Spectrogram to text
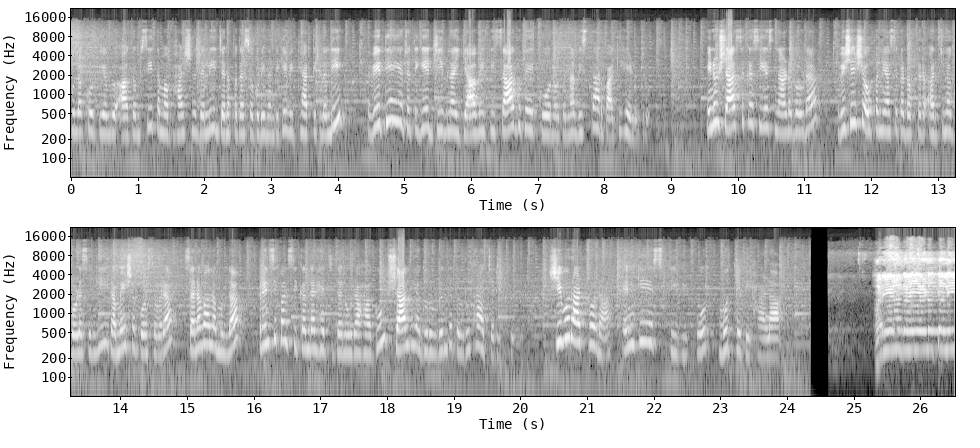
ಹುಲಕೋಟಿಯವರು ಆಗಮಿಸಿ ತಮ್ಮ ಭಾಷಣದಲ್ಲಿ ಜನಪದ ಸೊಗಡಿನೊಂದಿಗೆ ವಿದ್ಯಾರ್ಥಿಗಳಲ್ಲಿ ವಿದ್ಯೆಯ ಜೊತೆಗೆ ಜೀವನ ಯಾವ ರೀತಿ ಸಾಗಬೇಕು ಅನ್ನೋದನ್ನ ವಿಸ್ತಾರವಾಗಿ ಹೇಳಿದ್ರು. ಇನ್ನು ಶಾಸಕ ಸಿಎಸ್ ನಾಡಗೌಡ, ವಿಶೇಷ ಉಪನ್ಯಾಸಕ doctor Arjun Golasangi, Ramesh Gosavar, Sanawala Mulla, principal Sikandar H Danur ಹಾಗೂ ಶಾಲೆಯ ಗುರು ವೃಂದದವರು ಹಾಜರಿದ್ದರು. Shivu Rathod, NKS TV four ಹರಿಯಾಗ ಏಳುತ್ತಲಿ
